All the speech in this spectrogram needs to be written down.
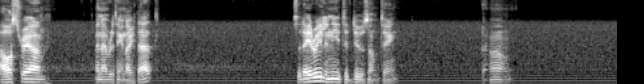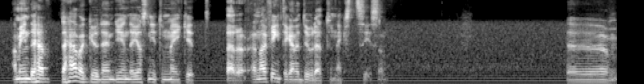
Austria, and everything like that. So they really need to do something. Um, I mean, they have they have a good engine. They just need to make it better, and I think they're gonna do that to next season. Um,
